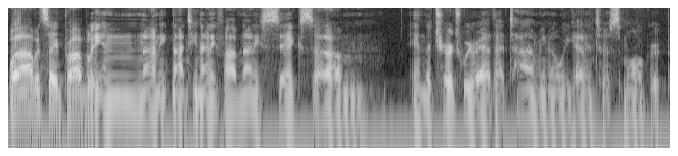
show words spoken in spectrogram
Well, I would say probably in 90, 1995, 96, um, in the church we were at that time, you know, we got into a small group.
